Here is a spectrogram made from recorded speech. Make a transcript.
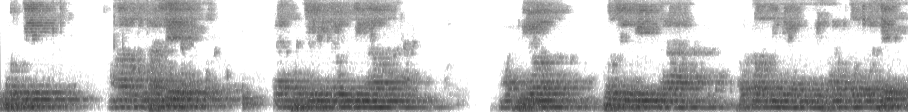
উপস্থিত আমার পাশে Mr. Montgomery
